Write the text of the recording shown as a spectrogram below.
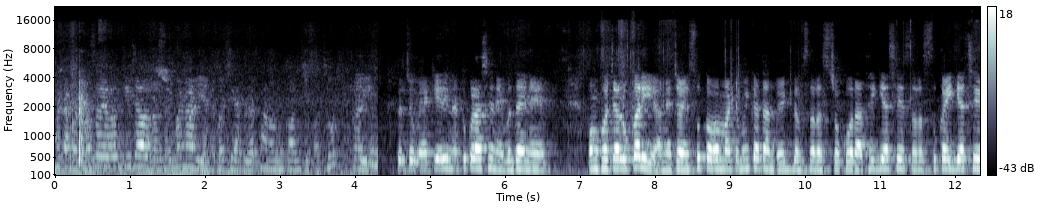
ફટાફટ રસોઈ વધી જાઓ રસોઈ બનાવી અને પછી આપણે અથાણાનું કામ છે પાછું કરીએ. તો જો મેં કેરીના ટુકડા છે ને એ બધાને પંખો ચાલુ કરી અને અહીં સુકવવા માટે મૂક્યા હતા ને તો એકદમ સરસ ચોકોરા થઈ ગયા છે, સરસ સુકાઈ ગયા છે.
